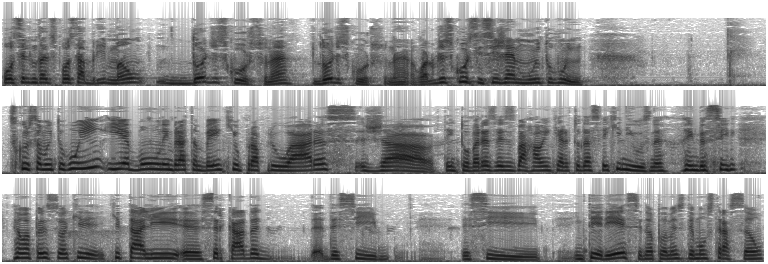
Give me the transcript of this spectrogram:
ou se ele não está disposto a abrir mão do discurso, né? Do discurso, né? Agora, o discurso em si já é muito ruim. Discurso é muito ruim e é bom lembrar também que o próprio Aras já tentou várias vezes barrar o inquérito das fake news, né? Ainda assim, é uma pessoa que está ali é, cercada desse, desse interesse, né? pelo menos demonstração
